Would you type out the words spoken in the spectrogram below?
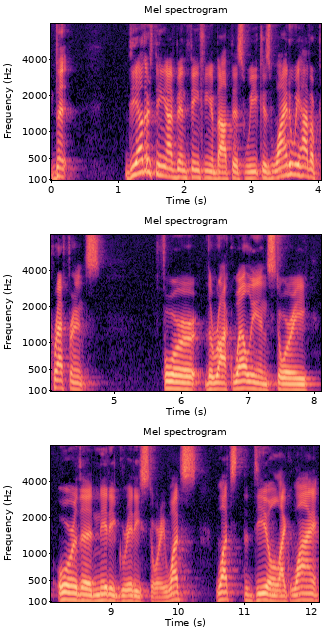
But the other thing I've been thinking about this week is why do we have a preference for the Rockwellian story or the nitty gritty story? What's, what's the deal? Like, why?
